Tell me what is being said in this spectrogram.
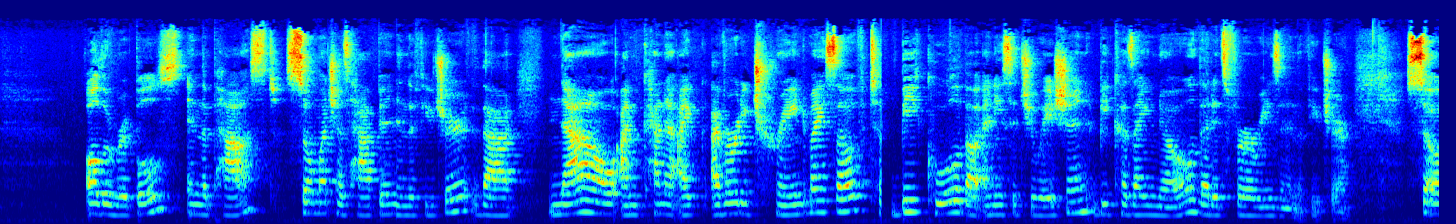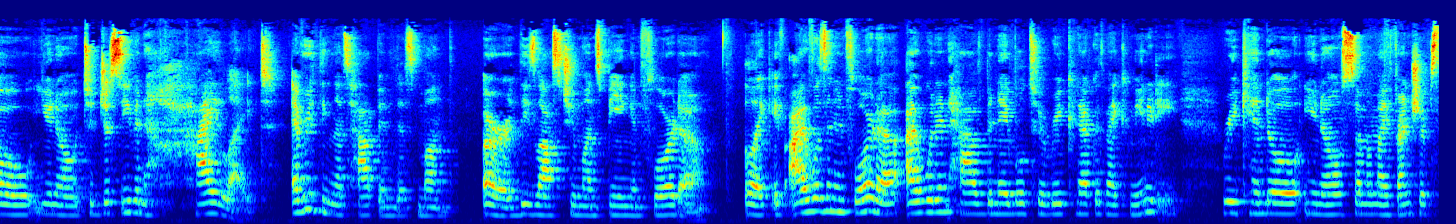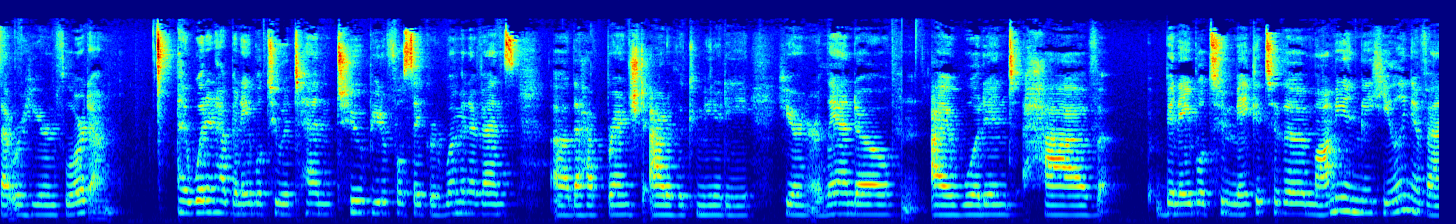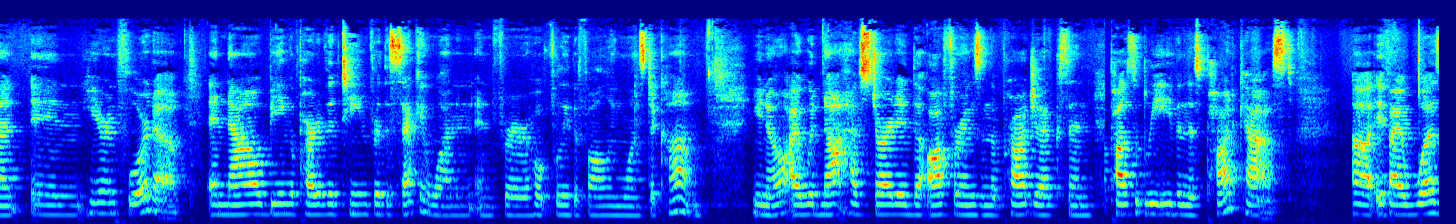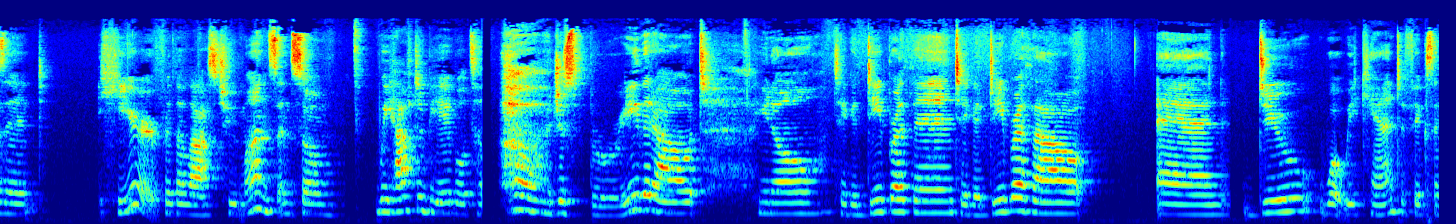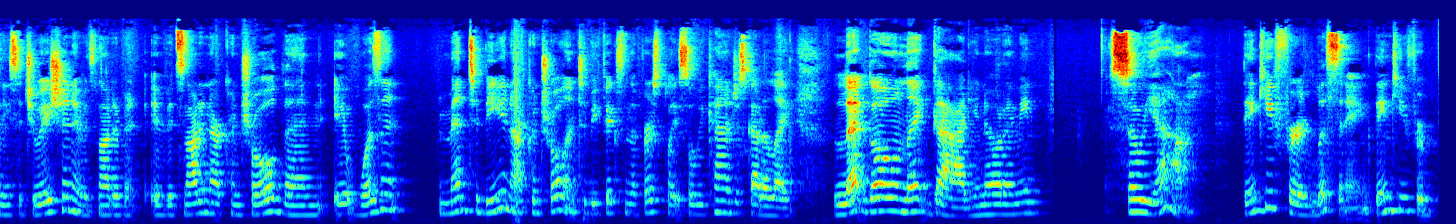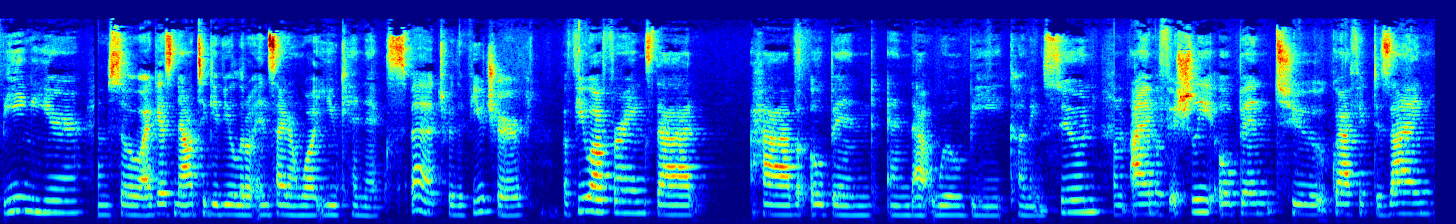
all the ripples in the past, so much has happened in the future that now I'm kind of I've already trained myself to be cool about any situation because I know that it's for a reason in the future. So, you know, to just even highlight everything that's happened this month or these last 2 months being in Florida, like if I wasn't in Florida, I wouldn't have been able to reconnect with my community rekindle, you know, some of my friendships that were here in Florida. I wouldn't have been able to attend two beautiful Sacred Women events uh, that have branched out of the community here in Orlando. I wouldn't have been able to make it to the Mommy and Me healing event in here in Florida and now being a part of the team for the second one and, and for hopefully the following ones to come. You know, I would not have started the offerings and the projects and possibly even this podcast uh, if I wasn't here for the last two months. And so we have to be able to just breathe it out, you know, take a deep breath in, take a deep breath out, and do what we can to fix any situation. If it's not if it's not in our control, then it wasn't meant to be in our control and to be fixed in the first place. So we kind of just got to like let go and let God, you know what I mean? So yeah. Thank you for listening. Thank you for being here. Um, so, I guess now to give you a little insight on what you can expect for the future, a few offerings that have opened and that will be coming soon. Um, I am officially open to graphic design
